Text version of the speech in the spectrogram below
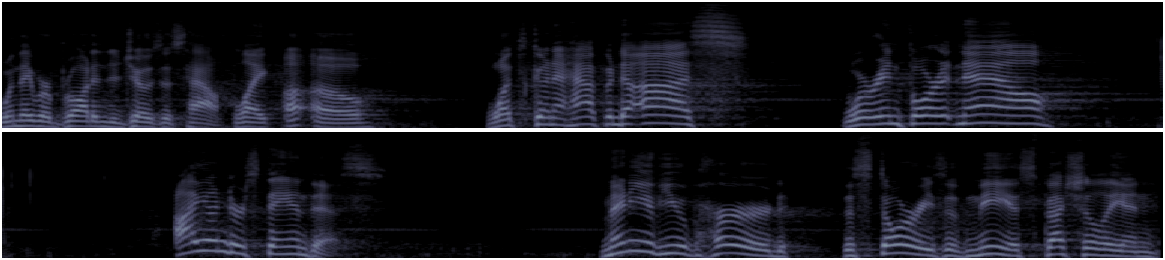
when they were brought into Joseph's house. Like, uh oh, what's going to happen to us? We're in for it now. I understand this. Many of you have heard the stories of me, especially in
